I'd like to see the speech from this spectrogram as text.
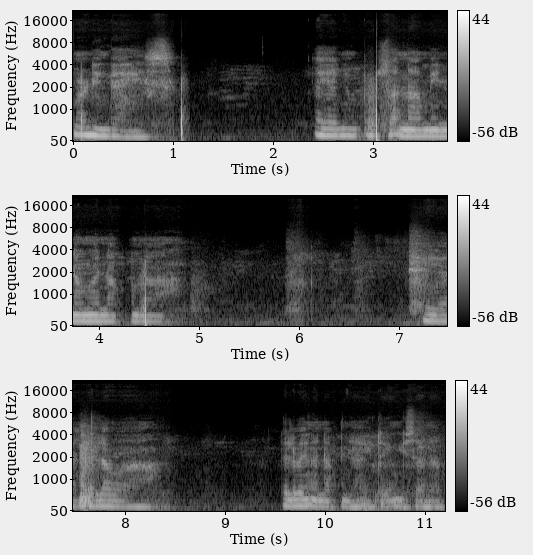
Morning guys. Ayan yung pusa namin ng anak na. Ayan, dalawa. Dalawa yung anak niya. Ito yung isa na.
